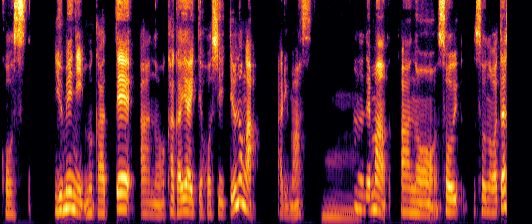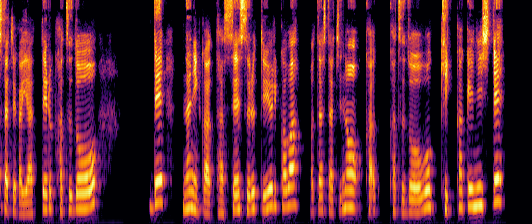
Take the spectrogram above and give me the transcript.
こうす、夢に向かって、あの、輝いてほしいっていうのがあります。うんなので、まあ、あの、そういう、その私たちがやってる活動で何か達成するっていうよりかは、私たちのか活動をきっかけにして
